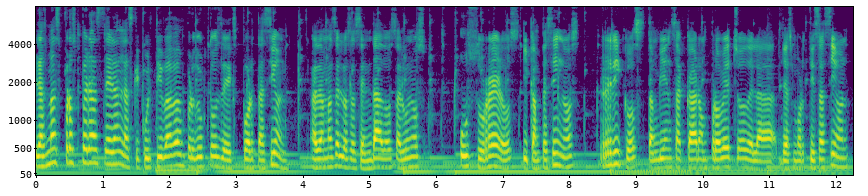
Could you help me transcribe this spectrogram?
Las más prósperas eran las que cultivaban productos de exportación, además de los hacendados, algunos usurreros y campesinos ricos también sacaron provecho de la desmortización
